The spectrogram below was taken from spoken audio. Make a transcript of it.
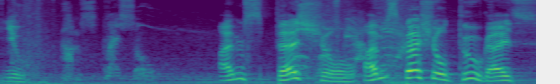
you. I'm special! I'm special. I'm special too, guys.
